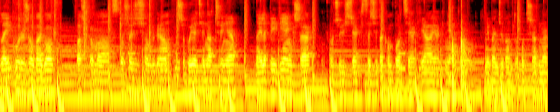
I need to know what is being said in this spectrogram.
klejku ryżowego. Paczka ma 160 gram. Potrzebujecie naczynie, najlepiej większe. Oczywiście jak chcecie taką porcję jak ja, jak nie, to nie będzie Wam to potrzebne.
